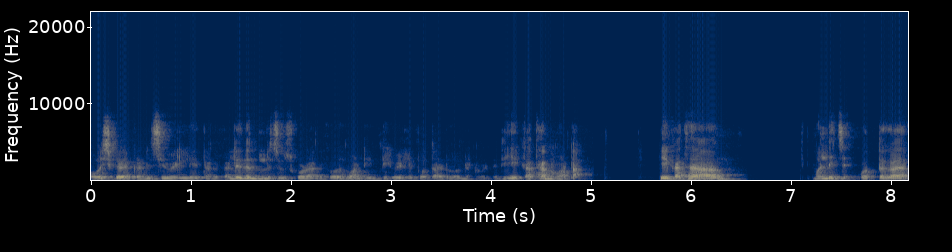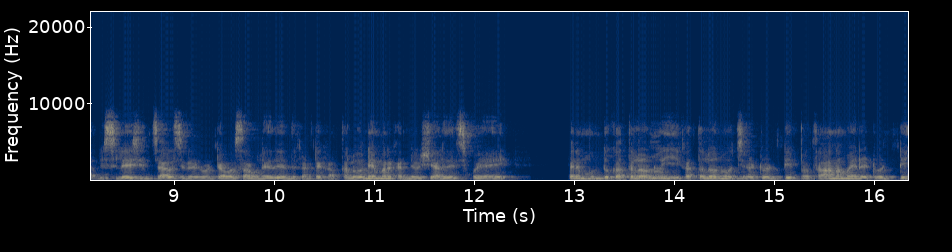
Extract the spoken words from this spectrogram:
కౌశికుడు ఎక్కడి నుంచి వెళ్ళి తన తల్లిదండ్రులు చూసుకోవడానికి కూడా వాళ్ళ ఇంటికి వెళ్ళిపోతాడు అన్నటువంటిది ఈ కథ అన్నమాట. ఈ కథ మళ్ళీ కొత్తగా విశ్లేషించాల్సినటువంటి అవసరం లేదు. ఎందుకంటే కథలోనే మనకు అన్ని విషయాలు తెలిసిపోయాయి. కానీ ముందు కథలోనూ ఈ కథలోనూ వచ్చినటువంటి ప్రధానమైనటువంటి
